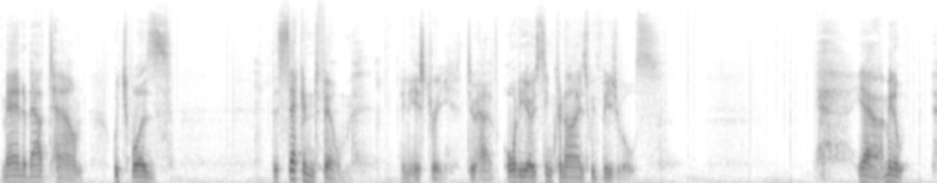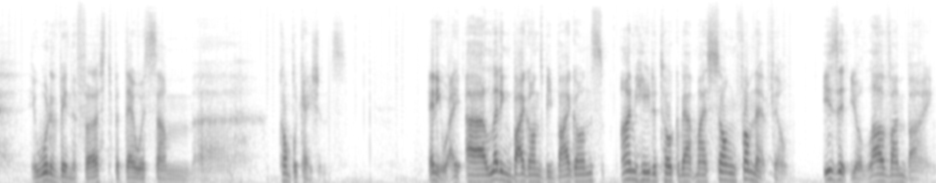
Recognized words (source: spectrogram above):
Man About Town, which was the second film in history to have audio synchronized with visuals. Yeah, I mean, it, it would have been the first, but there were some uh, complications. Anyway, uh, letting bygones be bygones, I'm here to talk about my song from that film. Is it your love I'm buying?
